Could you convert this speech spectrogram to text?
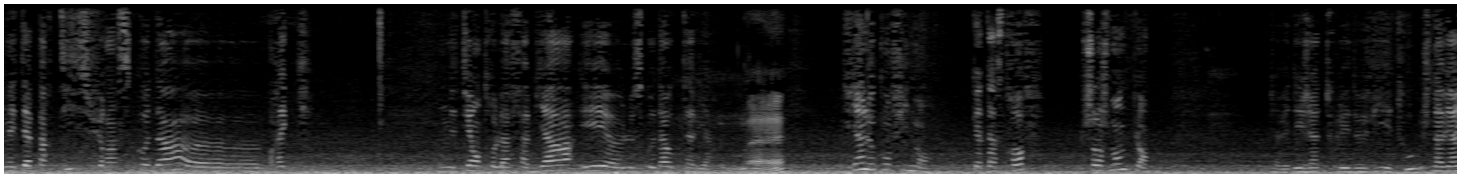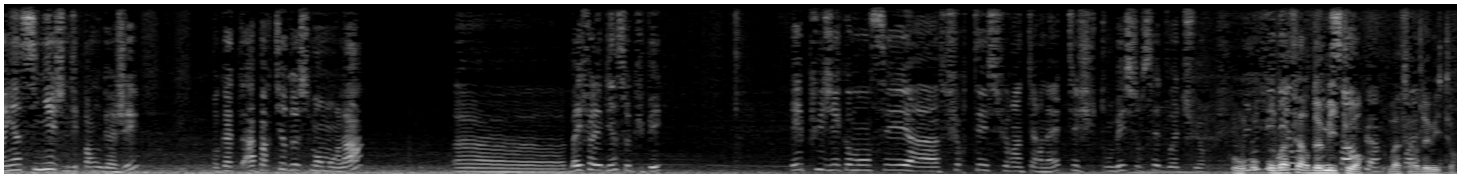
On était parti sur un Skoda euh, Break. On était entre la Fabia et euh, le Skoda Octavia. Ouais. Vient le confinement. Catastrophe, changement de plan. J'avais déjà tous les devis et tout. Je n'avais rien signé, je n'étais pas engagé. Donc à, à partir de ce moment-là, euh, bah, il fallait bien s'occuper. Et puis j'ai commencé à fureter sur internet et je suis tombée sur cette voiture. On, va faire demi-tour. On va faire demi-tour.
